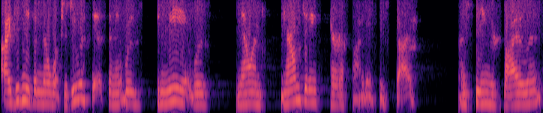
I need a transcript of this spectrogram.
I didn't even know what to do with this. And it was to me, it was now I'm now I'm getting terrified of this guy. I'm seeing this violence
